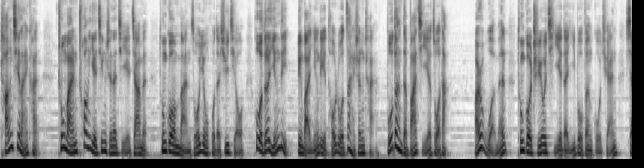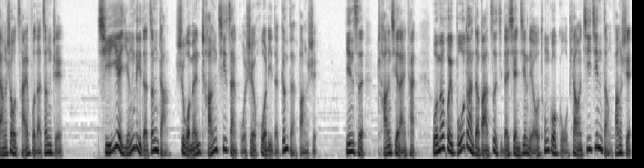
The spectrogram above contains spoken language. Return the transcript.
长期来看，充满创业精神的企业家们通过满足用户的需求，获得盈利，并把盈利投入再生产，不断的把企业做大。而我们通过持有企业的一部分股权，享受财富的增值。企业盈利的增长是我们长期在股市获利的根本方式。因此，长期来看，我们会不断的把自己的现金流通过股票、基金等方式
